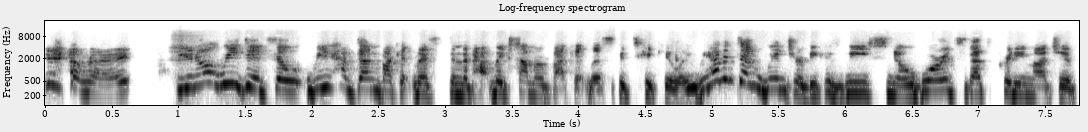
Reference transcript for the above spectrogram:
Yeah, right. You know what we did? So we have done bucket lists in the past, like summer bucket lists, particularly. We haven't done winter because we snowboard. So that's pretty much it.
